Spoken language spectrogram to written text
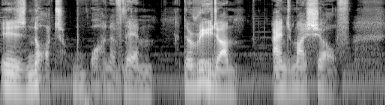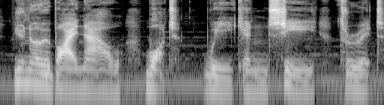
is not one of them. The reader and myself, you know by now what we can see through it.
